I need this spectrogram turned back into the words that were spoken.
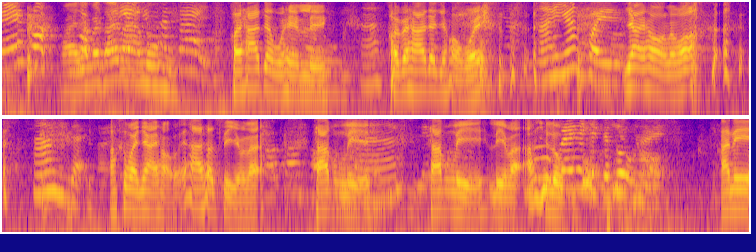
แน่หมดไปจะไปใช้มาลุงคอยหาเจ้าบ่เห็นเลยคอยไปหาเจ้าอยู่ห้องเว้หายังข่อยย่ายห้อแล้วบ่หาอยู่ไหนเอาคือว่าย่ายห้อหาสัตว์สีมาแล้วทาปังหลีทาปังหลีหลีว่าเอ้าอยู่ลุมไม่ได้เห็นกระทุกให้อันนี้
